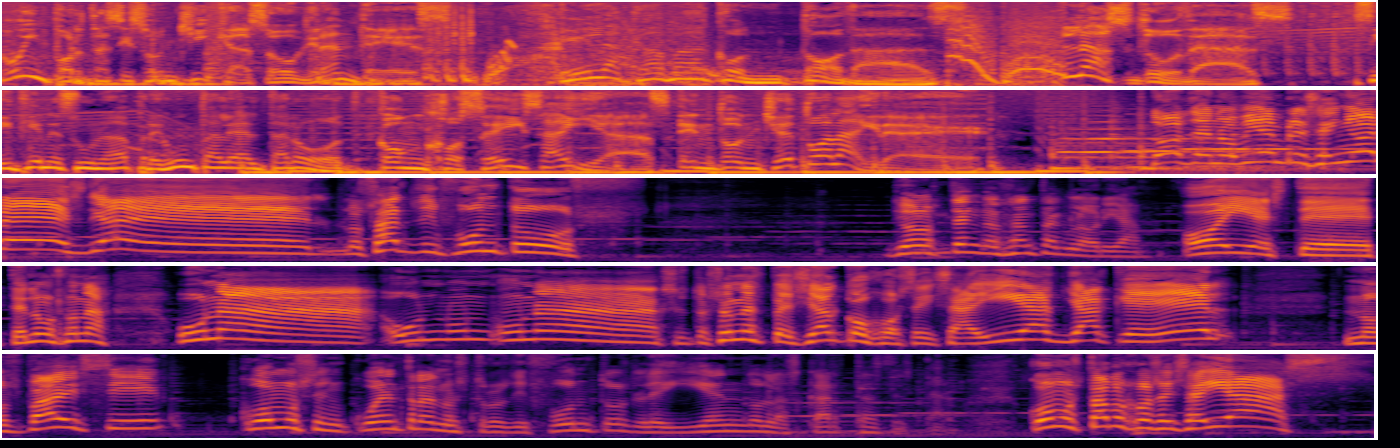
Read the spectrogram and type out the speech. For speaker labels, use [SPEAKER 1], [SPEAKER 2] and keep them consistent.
[SPEAKER 1] No importa si son chicas o grandes, él acaba con todas las dudas. Si tienes una, pregúntale al tarot con José Isaías en Don Cheto al aire.
[SPEAKER 2] 2 de noviembre, señores, Día de los santos difuntos. Dios los tenga en santa gloria. Hoy este, tenemos una, una, un- un- una situación especial con José Isaías, ya que él nos va a decir cómo se encuentran nuestros difuntos leyendo las cartas del tarot. ¿Cómo estamos, José Isaías?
